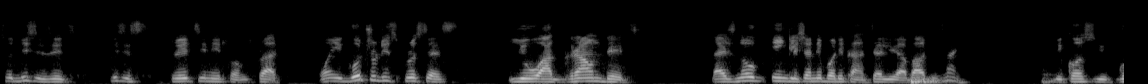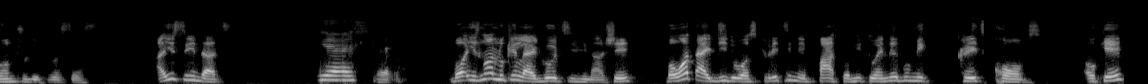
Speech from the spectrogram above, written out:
So this is it. This is creating it from scratch. When you go through this process, you are grounded. There is no English anybody can tell you about design because you've gone through the process. Are you seeing that? Yes. But it's not looking like Go TV now, Shay. But what I did was creating a path for me to enable me create curves. Okay?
